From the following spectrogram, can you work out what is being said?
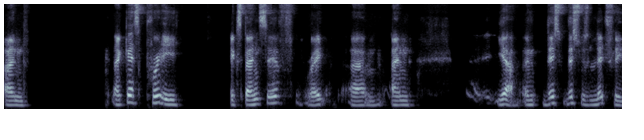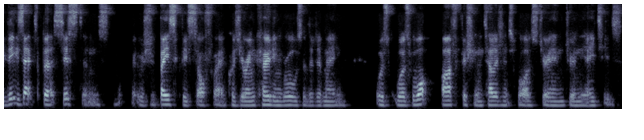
and that gets pretty expensive, right? Um, and yeah, and this this was literally these expert systems, which is basically software because you're encoding rules of the domain, was was what artificial intelligence was during during the 80s.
